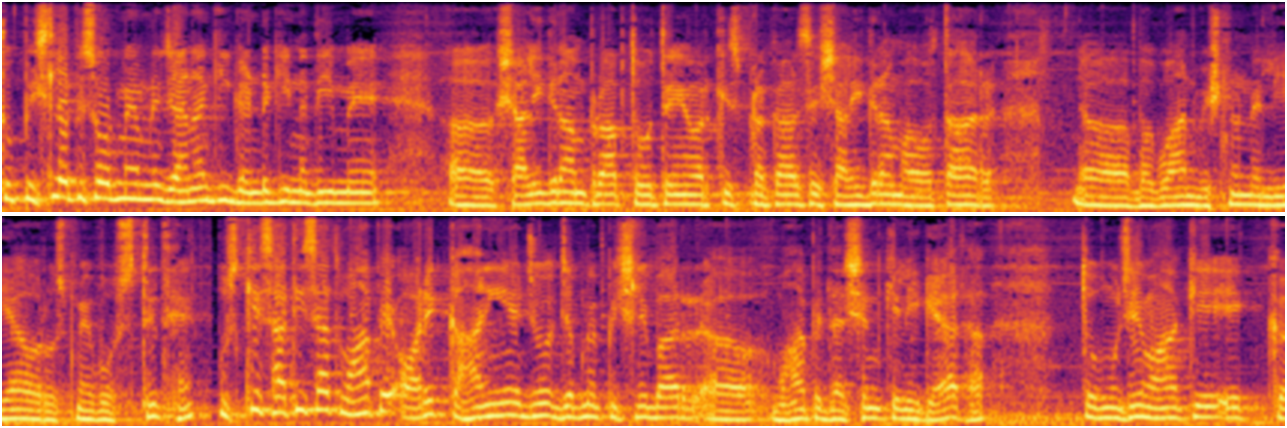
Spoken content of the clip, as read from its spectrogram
तो पिछले एपिसोड में हमने जाना कि गंडकी नदी में शालीग्राम प्राप्त होते हैं और किस प्रकार से शालीग्राम अवतार भगवान विष्णु ने लिया और उसमें वो स्थित हैं। उसके साथ ही साथ वहाँ पे और एक कहानी है जो जब मैं पिछली बार वहाँ पे दर्शन के लिए गया था तो मुझे वहाँ के एक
